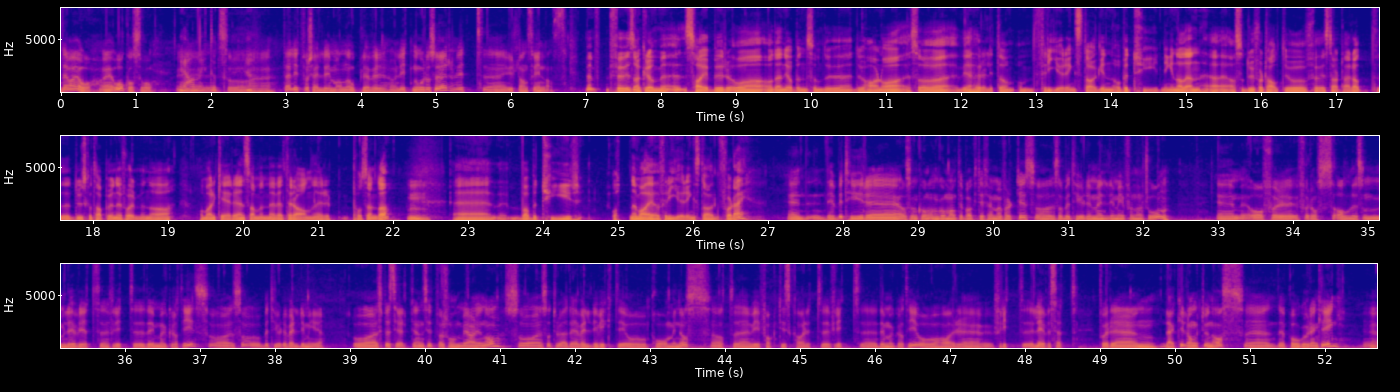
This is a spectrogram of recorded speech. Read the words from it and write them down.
det var jeg òg. Og Kosovo. Ja, Eh, nettopp. Så eh, det er litt forskjellig man opplever. Litt nord og sør, litt eh, utenlands og innenlands. Men før vi snakker om cyber og, og den jobben som du, du har nå, så vil jeg høre litt om, om frigjøringsdagen og betydningen av den. Altså, du fortalte jo før vi starta her at du skal ta på uniformen og, og markere sammen med veteraner på søndag. Eh, hva betyr 8. mai og frigjøringsdag for deg? Eh, Det betyr, eh, altså Går man tilbake til 45, så, så betyr det veldig mye for nasjonen. Um, og for, for oss alle som lever i et eh, fritt demokrati, så, så betyr det veldig mye. Og spesielt i den situasjonen vi er i nå, så, så tror jeg det er veldig viktig å påminne oss at vi faktisk har et fritt demokrati og har fritt levesett. For det er ikke langt unna oss. det pågår en krig,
